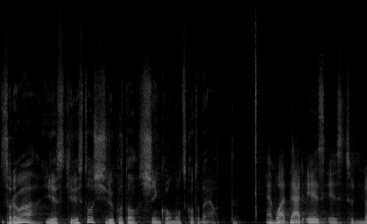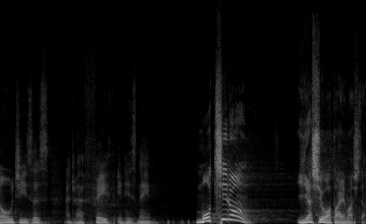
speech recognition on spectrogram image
それはイエス・キリストを知ること信仰を持つことだよ And what that is, is to know Jesus and to have faith in his name. もちろん癒しを与えました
